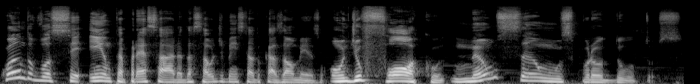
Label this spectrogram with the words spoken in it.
Quando você entra para essa área da saúde e bem-estar do casal mesmo, onde o foco não são os produtos,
